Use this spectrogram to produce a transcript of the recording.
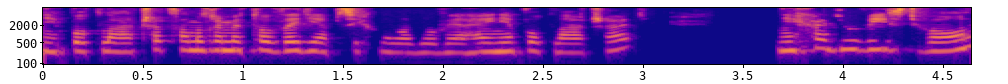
nepotláčať. Samozrejme to vedia psychológovia, hej, nepotláčať. Nechať ju výjsť von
